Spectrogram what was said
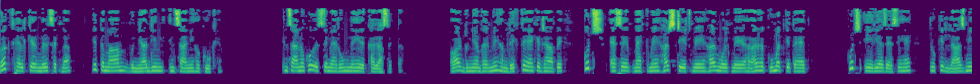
وقت ہیلتھ کیئر مل سکنا یہ تمام بنیادی انسانی حقوق ہیں انسانوں کو اس سے محروم نہیں رکھا جا سکتا اور دنیا بھر میں ہم دیکھتے ہیں کہ جہاں پہ کچھ ایسے محکمے ہر اسٹیٹ میں ہر ملک میں ہر حکومت کے تحت کچھ ایریاز ایسے ہیں جو کہ لازمی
